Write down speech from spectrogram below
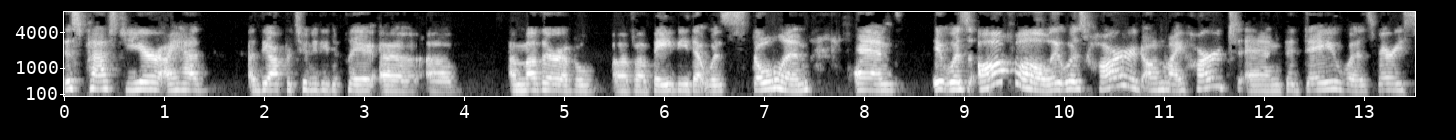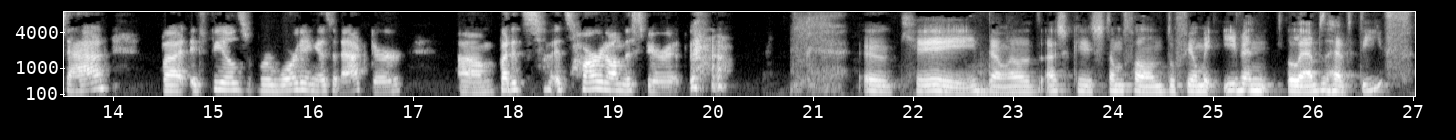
this past year, I had the opportunity to play a, a, a mother of a, of a baby that was stolen. And it was awful. It was hard on my heart, and the day was very sad, but it feels rewarding as an actor um, but it's, it's hard on the spirit. ok, então eu acho que estamos falando do filme Even Lambs Have Teeth.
